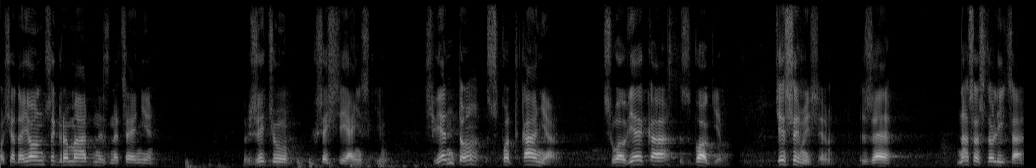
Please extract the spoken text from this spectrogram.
posiadające gromadne znaczenie w życiu chrześcijańskim. Święto spotkania człowieka z Bogiem. Cieszymy się, że nasza stolica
